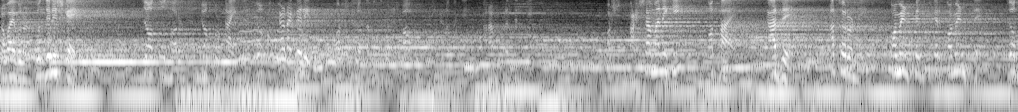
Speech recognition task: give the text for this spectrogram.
সবাই বলুন, কোন জিনিসকে? যত ধরনের, যত টাইপের যত ক্যাটাগরির অশ্লীলতা হতে পারে, সব অশ্লীলতাকে আরাম করেছেন কি? ভাষা মানে কি? কথায়, কাজে, আচরণে কমেন্ট ফেসবুকের কমেন্টসে যত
